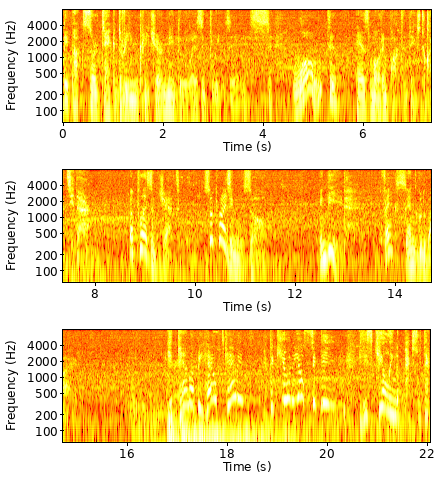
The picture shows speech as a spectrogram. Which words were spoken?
The Paxoltech dream creature may do as it pleases. Walt has more important things to consider. A pleasant chat. Surprisingly so. Indeed. Thanks and goodbye. It cannot be helped, can it? The curiosity! It is killing the Paxoltech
